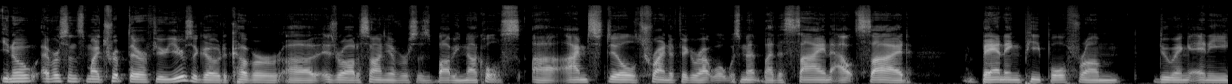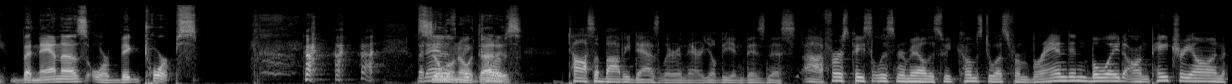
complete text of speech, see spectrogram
You know, ever since my trip there a few years ago to cover uh, Israel Adesanya versus Bobby Knuckles, uh, I'm still trying to figure out what was meant by the sign outside banning people from doing any bananas or big torps. still don't know what that torps. is. Toss a Bobby Dazzler in there, you'll be in business. Uh, first piece of listener mail this week comes to us from Brandon Boyd on Patreon.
